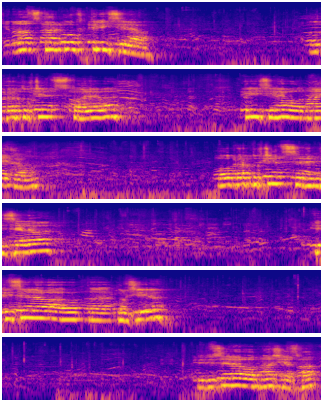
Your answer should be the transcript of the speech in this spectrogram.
Джемал Старков 30 лева. От Братовчет 100 лева. 30 лева от майка му. От Братовчет 70 лева. 50 лева от а, Комшия. 50 лева от нашия сват.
